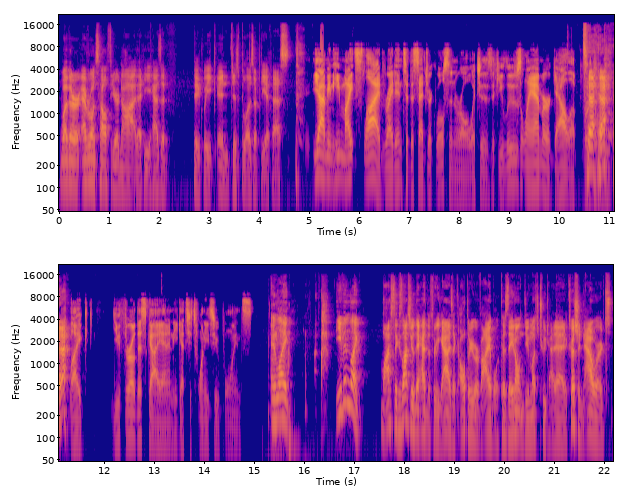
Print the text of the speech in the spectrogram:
whether everyone's healthy or not that he has a big week and just blows up DFS. Yeah, I mean, he might slide right into the Cedric Wilson role, which is if you lose Lamb or Gallup, week, like you throw this guy in and he gets you 22 points. and like even like last because last year they had the three guys like all three were viable because they don't do much two tight end especially now where it's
